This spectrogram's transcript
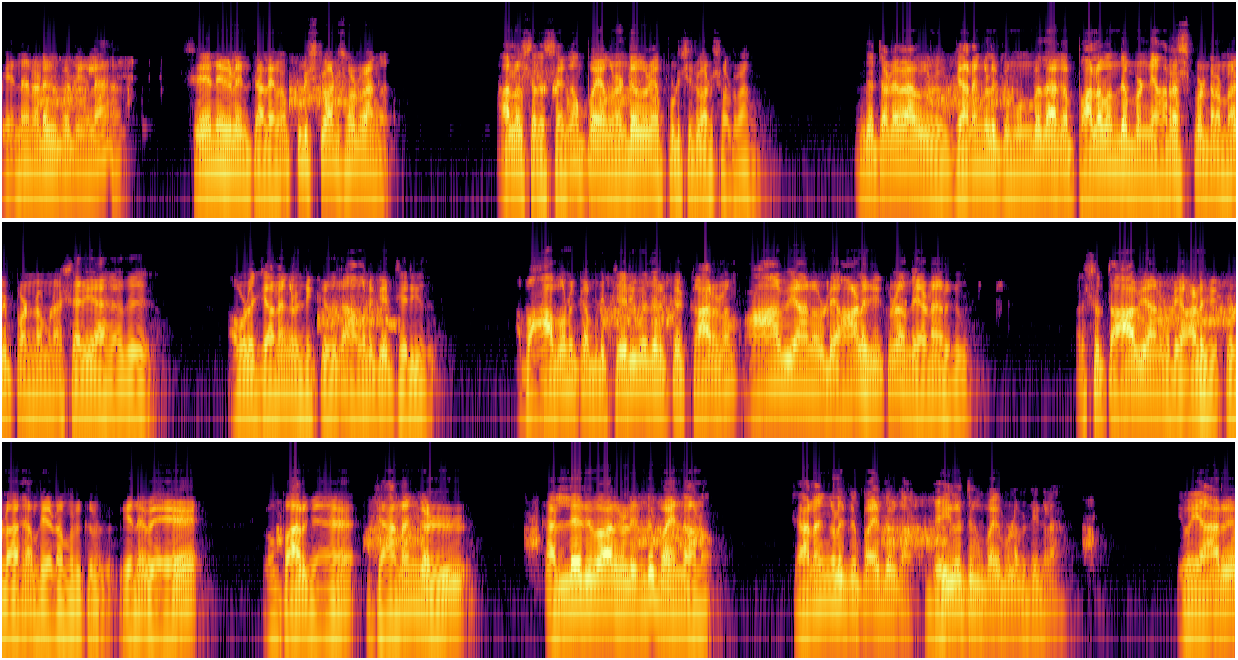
என்ன நடக்குது பார்த்தீங்களா? சேனைகளின் தலைவன் பிடிச்சிட்டு வான்னு சொல்கிறாங்க ஆலோசனை சங்கம் போய் அவங்க ரெண்டு பேரையும் பிடிச்சிடுவான்னு சொல்கிறாங்க இந்த தடவை அவர்கள் ஜனங்களுக்கு முன்பதாக பலவந்தம் பண்ணி அரெஸ்ட் பண்ணுற மாதிரி பண்ணோம்னா சரியாகாது. அவ்வளோ ஜனங்கள் நிற்குதுன்னு அவனுக்கே தெரியுது. அப்போ அவனுக்கு அப்படி தெரிவதற்கு காரணம் ஆவியானவருடைய ஆளுகைக்குள்ளே அந்த இடம் இருக்குது. பரிசுத்த ஆவியானவருடைய ஆளுகைக்குள்ளாக அந்த இடம் இருக்கிறது. எனவே இவன் பாருங்க ஜனங்கள் கல்லெறிவார்கள் என்று பயந்தானோம். ஜனங்களுக்கு பயந்துருக்கான். தெய்வத்துக்கு பயப்பட பார்த்தீங்களா? இவன் யார்?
